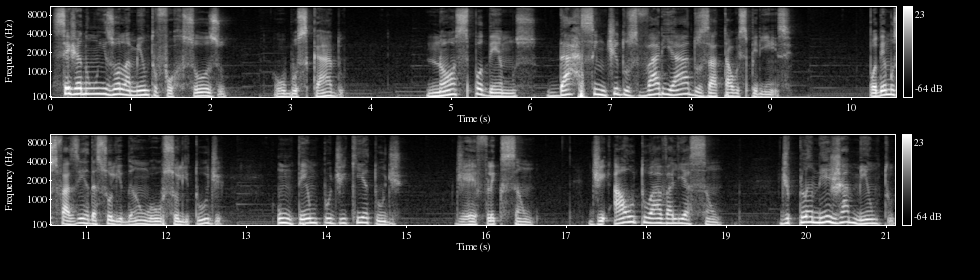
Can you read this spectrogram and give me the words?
Seja num isolamento forçoso ou buscado, nós podemos dar sentidos variados a tal experiência. Podemos fazer da solidão ou solitude um tempo de quietude, de reflexão, de autoavaliação, de planejamento,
